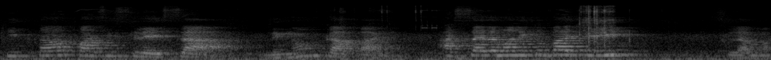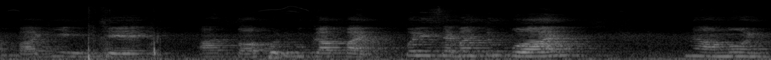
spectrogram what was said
Kita pasti selesa dengan ungkapan Assalamualaikum pakcik Selamat pagi encik Ataupun ungkapan Boleh saya bantu puan? Namun,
